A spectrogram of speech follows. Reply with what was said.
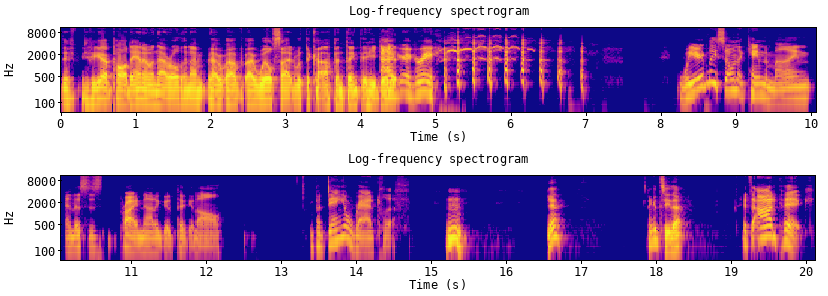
if if you got Paul Dano in that role, then I'm I, I, I will side with the cop and think that he did I it. agree. Weirdly, someone that came to mind, and this is probably not a good pick at all, but Daniel Radcliffe. Hmm. Yeah, I could see that. It's an odd pick,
